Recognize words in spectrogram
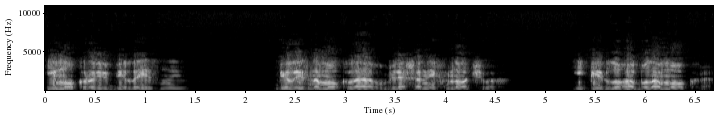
і мокрою білизною. Білизна мокла в бляшаних ночвах, і підлога була мокра,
